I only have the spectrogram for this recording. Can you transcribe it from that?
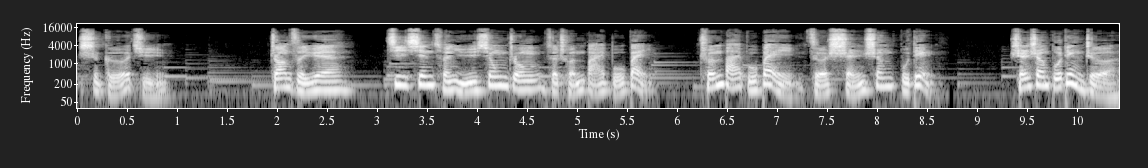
是格局。庄子曰：“机心存于胸中，则纯白不备；纯白不备，则神生不定。神生不定者，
